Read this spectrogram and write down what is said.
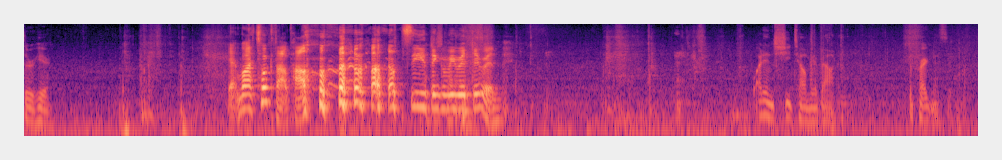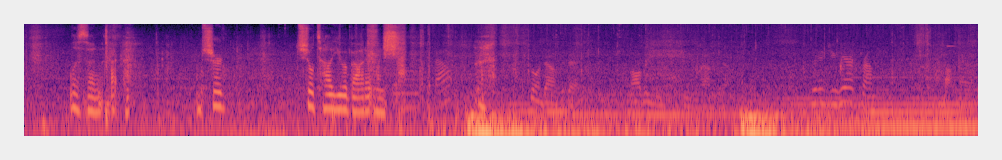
Through here. Yeah, well, I took that, pal. what else do you think we were doing? Why didn't she tell me about it? The pregnancy. Listen, I, I'm sure she'll tell you about it when she... Going down today. All the units are being rounded up. Who did you hear it from? Top man on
